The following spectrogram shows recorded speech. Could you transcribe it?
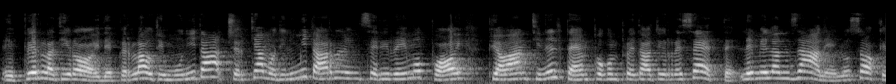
eh, per la tiroide e per l'autoimmunità, cerchiamo di limitarlo e inseriremo poi più avanti nel tempo completato il reset. Le melanzane, lo so che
